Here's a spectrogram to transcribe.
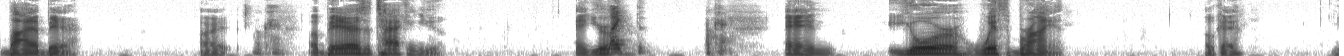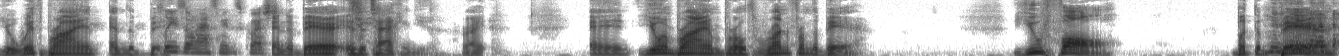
by a bear. All right, Okay. a bear is attacking you, and you're Like, okay. and you're with Bryan. Okay, you're with Bryan, and the bear. Please don't ask me this question. and the bear is attacking you, right? And you and Bryan both run from the bear. You fall, but the bear,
